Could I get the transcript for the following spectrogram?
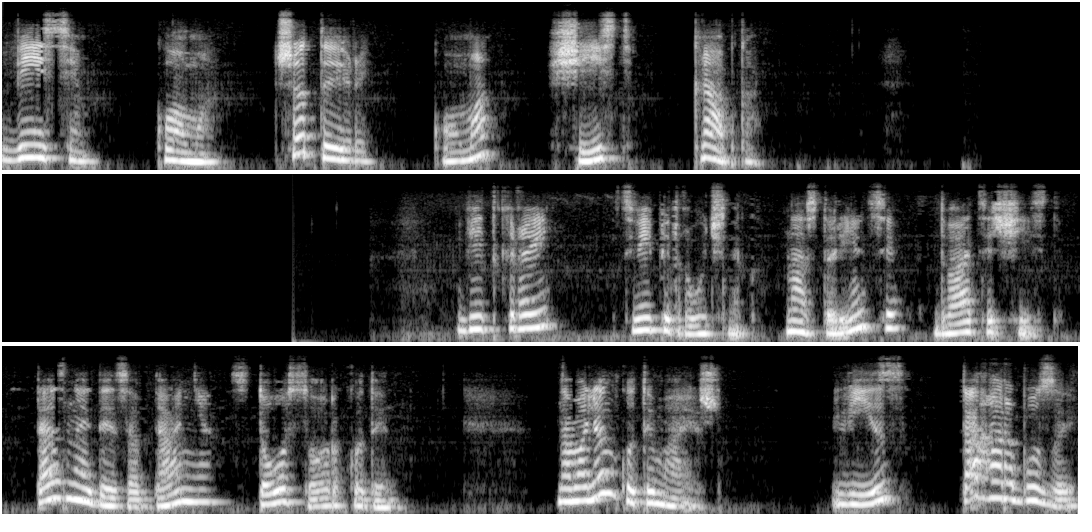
8, 4, 6, крапка. Відкрий свій підручник на сторінці 26 та знайди завдання 141. На малюнку ти маєш віз та гарбузи,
